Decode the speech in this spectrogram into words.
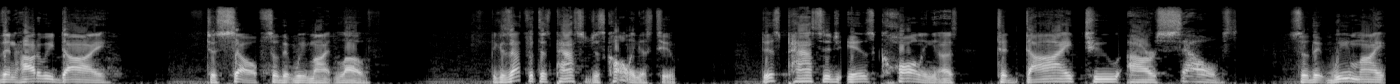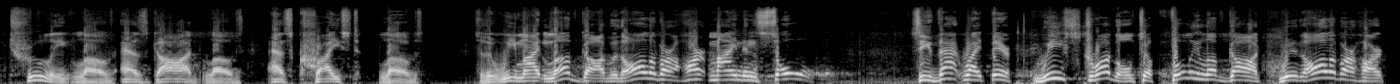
then, how do we die to self so that we might love? Because that's what this passage is calling us to. This passage is calling us to die to ourselves so that we might truly love as God loves, as Christ loves, so that we might love God with all of our heart, mind, and soul. See that right there. We struggle to fully love God with all of our heart,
